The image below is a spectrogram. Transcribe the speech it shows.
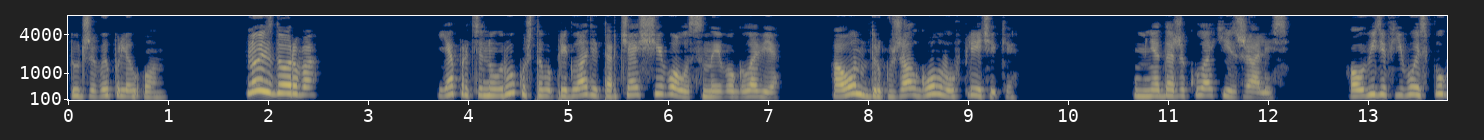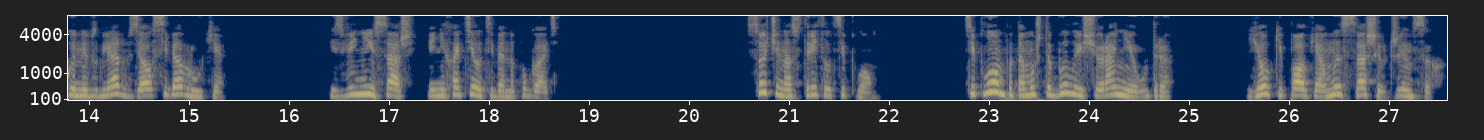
Тут же выпалил он. Ну и здорово. Я протянул руку, чтобы пригладить торчащие волосы на его голове, а он вдруг вжал голову в плечики. У меня даже кулаки сжались, а увидев его испуганный взгляд, взял себя в руки. Извини, Саш, я не хотел тебя напугать. Сочи нас встретил теплом. Теплом, потому что было еще раннее утро. Елки-палки, а мы с Сашей в джинсах.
